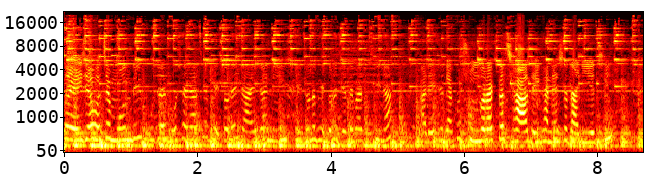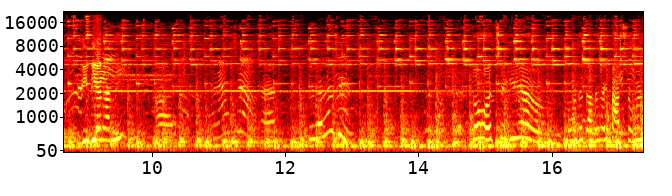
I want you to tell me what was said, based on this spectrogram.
তো এই যে হচ্ছে মন্দির পূজায় বসে গেছে ভেতরে জায়গা নেই সেই জন্য ভেতরে যেতে পারছি না। আর এই যে দেখো সুন্দর একটা ছাদ এইখানে এসে দাঁড়িয়েছি। দিদি আর আমি। হ্যাঁ আছিস? তো হচ্ছে গিয়ে তোমাদের দাদাভাই পাঁচ রকমের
